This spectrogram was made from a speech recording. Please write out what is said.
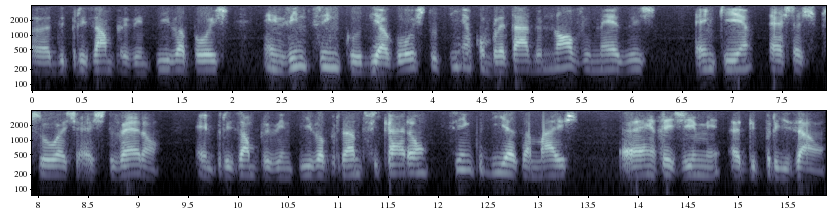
uh, de prisão preventiva, pois em 25 de agosto tinha completado nove meses em que estas pessoas estiveram em prisão preventiva, portanto ficaram cinco dias a mais uh, em regime uh, de prisão.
